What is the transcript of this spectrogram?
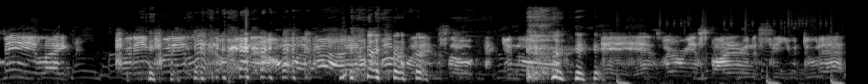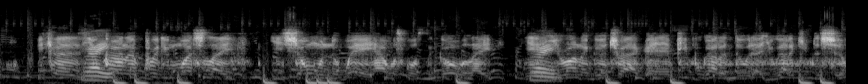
feed like pretty, pretty lit right now. I'm like, all right, I fuck with it. So know, it, it's very inspiring to see you do that because you Right. kind of pretty much like you're showing the way how it's supposed to go. Like, yeah, Right. you're on a good track, and people gotta do that. You gotta keep the shit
